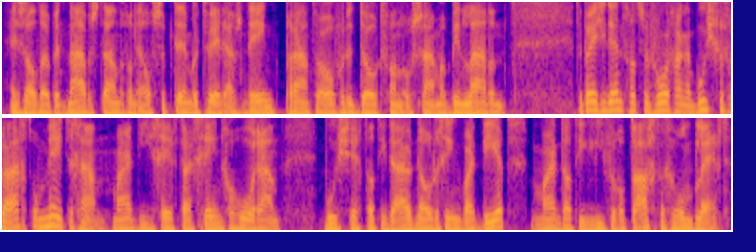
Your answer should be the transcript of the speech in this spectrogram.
Hij zal daar met nabestaanden van 11 september 2001 praten over de dood van Osama Bin Laden. De president had zijn voorganger Bush gevraagd om mee te gaan, maar die geeft daar geen gehoor aan. Bush zegt dat hij de uitnodiging waardeert, maar dat hij liever op de achtergrond blijft.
